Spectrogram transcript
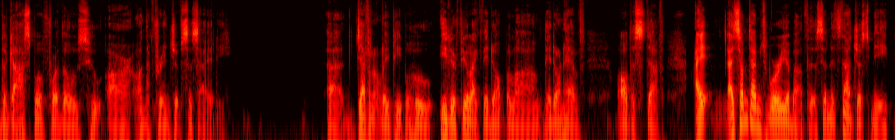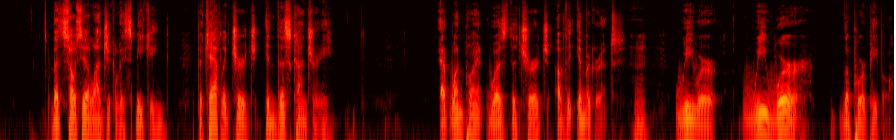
the gospel for those who are on the fringe of society. Uh, definitely people who either feel like they don't belong, they don't have all the stuff. I I sometimes worry about this, and it's not just me, but sociologically speaking, the Catholic Church in this country at one point was the church of the immigrant. Hmm. We were we were the poor people.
